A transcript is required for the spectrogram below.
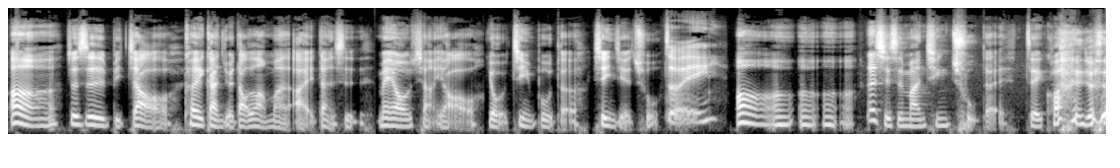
嗯，就是比较可以感觉到浪漫爱，但是没有想要有进一步的性接触。对，嗯嗯嗯嗯嗯，那其实蛮清楚的这一块，就是。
